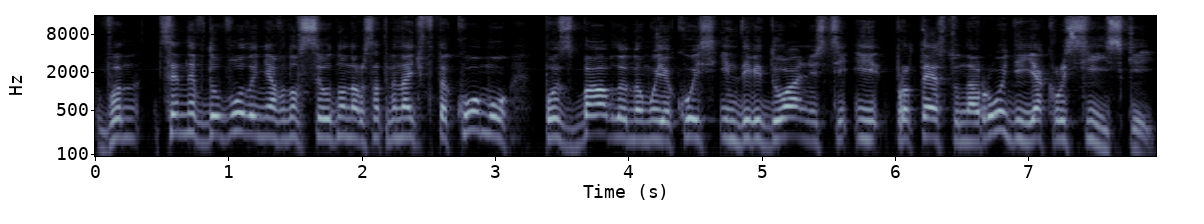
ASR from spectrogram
вон це невдоволення, воно все одно наростатиме навіть в такому позбавленому якоїсь індивідуальності і протесту народі, як російський.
